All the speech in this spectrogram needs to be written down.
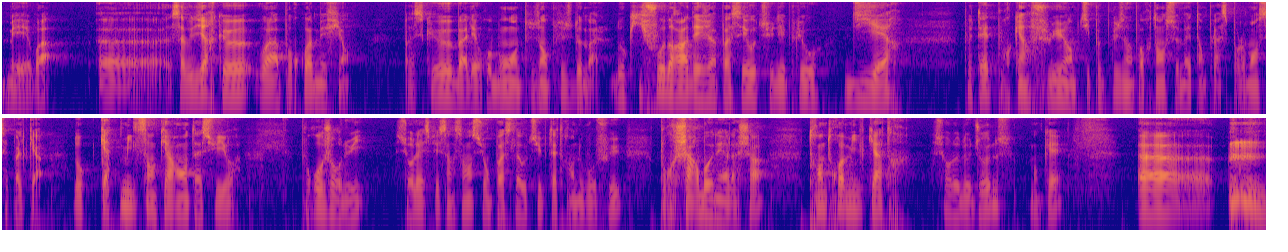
Mais voilà. Euh, ça veut dire que, voilà pourquoi méfiant? Parce que bah, les rebonds ont de plus en plus de mal. Donc il faudra déjà passer au-dessus des plus hauts d'hier. Peut-être pour qu'un flux un petit peu plus important se mette en place. Pour le moment, ce n'est pas le cas. Donc 4140 à suivre pour aujourd'hui sur le SP500. Si on passe là au-dessus, peut-être un nouveau flux. Pour charbonner à l'achat. 33004 sur le Dow Jones. ok euh,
